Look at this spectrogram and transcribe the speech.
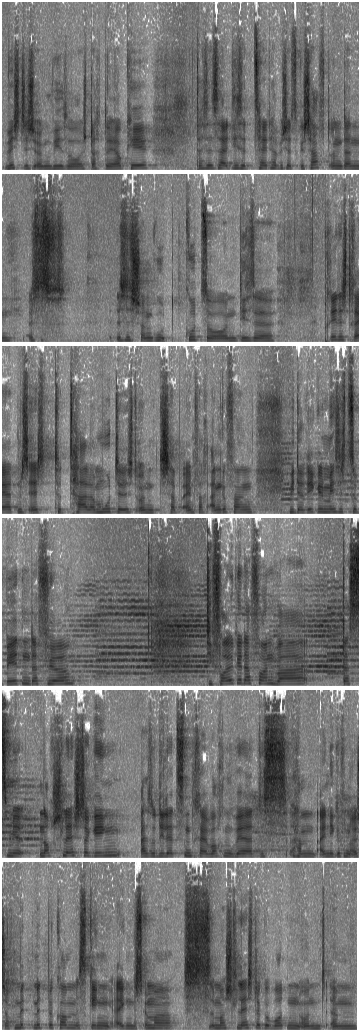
wichtig irgendwie so. Ich dachte, ja, okay, das ist halt, diese Zeit habe ich jetzt geschafft und dann ist es, ist es schon gut, gut so. Und diese Predigtreihe hat mich echt total ermutigt und ich habe einfach angefangen, wieder regelmäßig zu beten dafür. die Folge davon war, dass es mir noch schlechter ging. Also die letzten drei Wochen, das haben einige von euch auch mit, mitbekommen, es ging eigentlich immer, es ist immer schlechter geworden und ähm,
